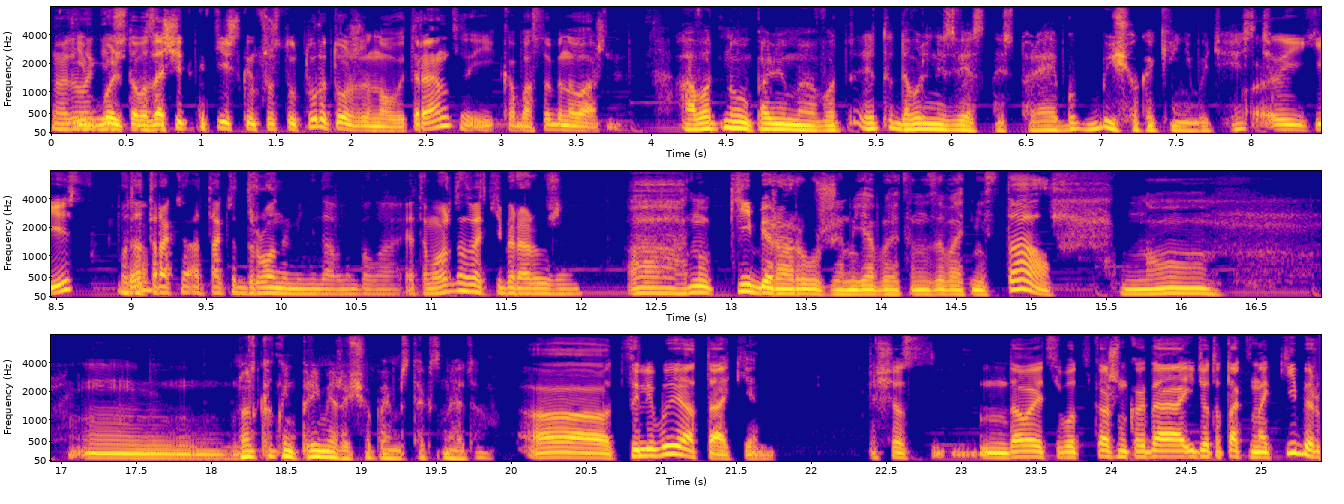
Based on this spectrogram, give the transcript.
Ну, и логично. более того, защита критической инфраструктуры тоже новый тренд и как бы особенно важно. А вот, ну, помимо вот, это довольно известная история. А еще какие-нибудь есть? Есть. Вот да. атака, атака дронами недавно была. Это можно назвать кибероружием? А, ну, кибероружием я бы это называть не стал, но... Ну, какой-нибудь пример еще по Stuxnet. А, целевые атаки. Сейчас давайте вот скажем, когда идет атака на кибер,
